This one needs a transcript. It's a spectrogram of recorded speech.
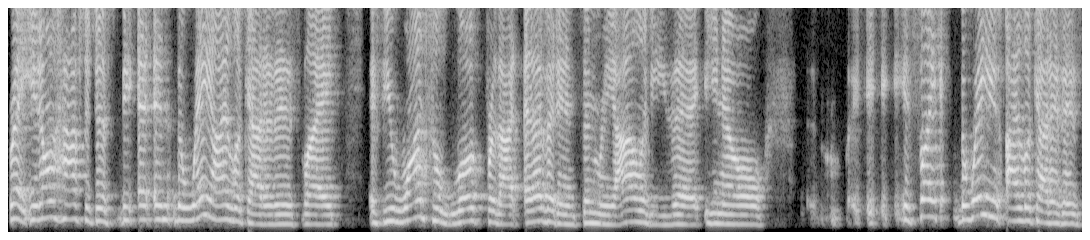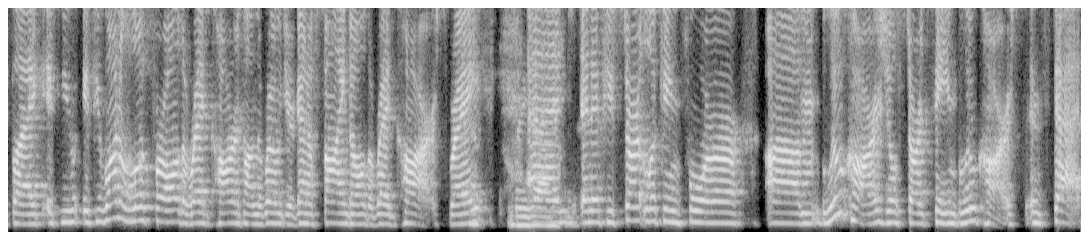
right. You don't have to just be, and, and the way I look at it is like, if you want to look for that evidence in reality that, you know, it's like the way I look at it is like if you if you want to look for all the red cars on the road, you're going to find all the red cars, right? Yeah. And and if you start looking for um, blue cars, you'll start seeing blue cars instead.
